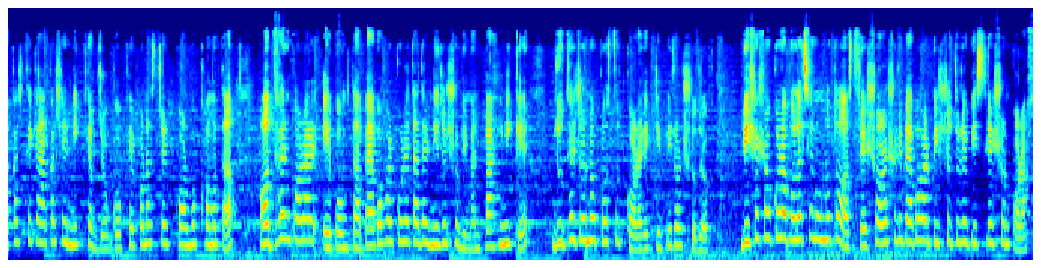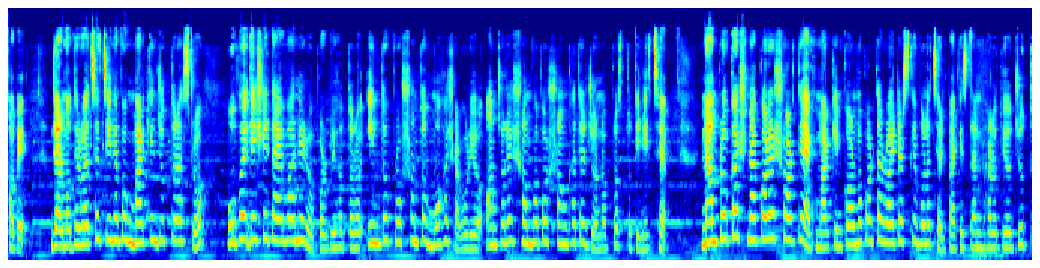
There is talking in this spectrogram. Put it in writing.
আকাশ থেকে আকাশে নিক্ষেপযোগ্য ক্ষেপণাস্ত্রের কর্মক্ষমতা অধ্যয়ন করার এবং তা ব্যবহার করে তাদের নিজস্ব বিমান বাহিনীকে যুদ্ধের জন্য প্রস্তুত করার একটি বিরল সুযোগ। বিশেষজ্ঞরা বলেছেন উন্নত অস্ত্রের সরাসরি ব্যবহার বিশ্বজুড়ে বিশ্লেষণ করা হবে, যার মধ্যে রয়েছে চীন এবং মার্কিন যুক্তরাষ্ট্র উভয় দেশই তাইওয়ানের ওপর বৃহত্তর ইন্দো প্রশান্ত মহাসাগরীয় অঞ্চলের সম্ভাব্য সংঘাতের জন্য প্রস্তুতি নিচ্ছে। নাম প্রকাশ না করার শর্তে এক মার্কিন কর্মকর্তা রয়টার্সকে বলেছেন, পাকিস্তান ভারতীয় যুদ্ধ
